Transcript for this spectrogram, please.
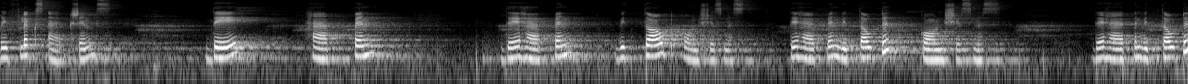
reflex actions. They happen they happen without consciousness. They happen without consciousness they happen without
